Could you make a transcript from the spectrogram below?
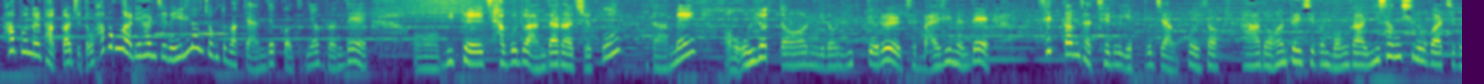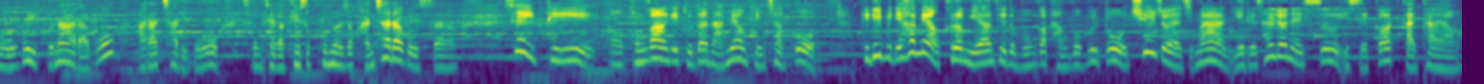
화분을 바꿔주던 화분갈이 한 지는 1년 정도밖에 안 됐거든요. 그런데 어, 밑에 자구도 안 달아주고 그 다음에 어, 올렸던 이런 잎들을 말리는데 색감 자체도 예쁘지 않고 해서 아 너한테 지금 뭔가 이상 신호가 지금 오고 있구나 라고 알아차리고 지금 제가 계속 보면서 관찰하고 있어요. 새 잎이 어, 건강하게 돋아나면 괜찮고 비리비리 하면 그럼 얘한테도 뭔가 방법을 또 취해줘야지만 얘를 살려낼 수 있을 것 같아요.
